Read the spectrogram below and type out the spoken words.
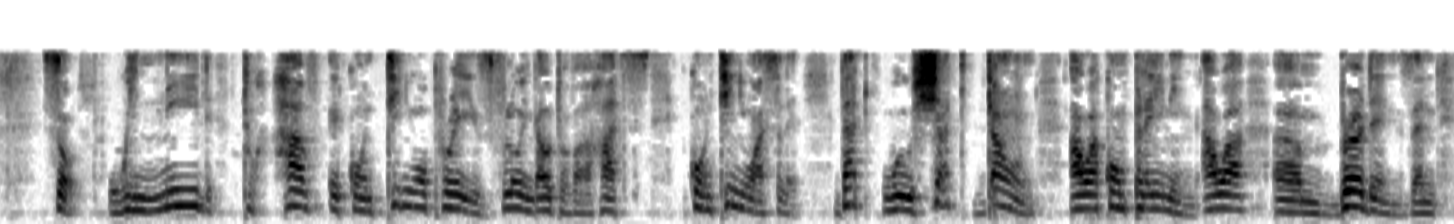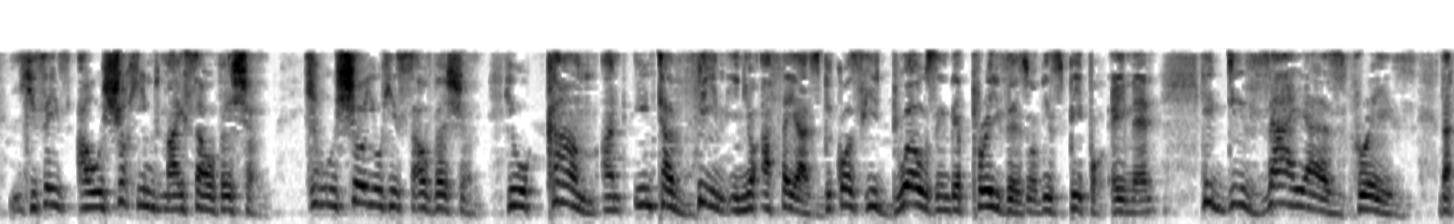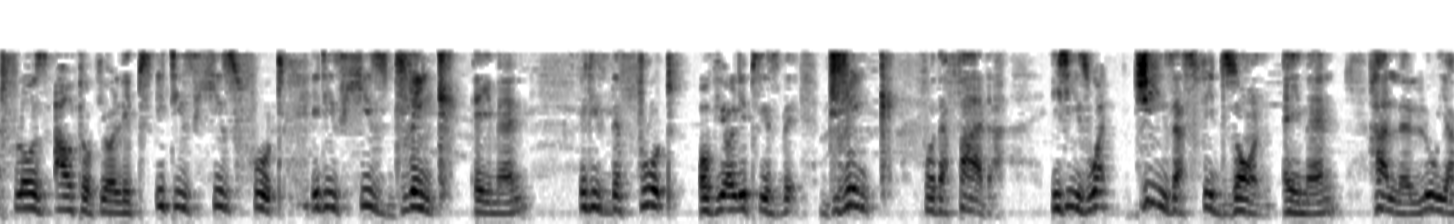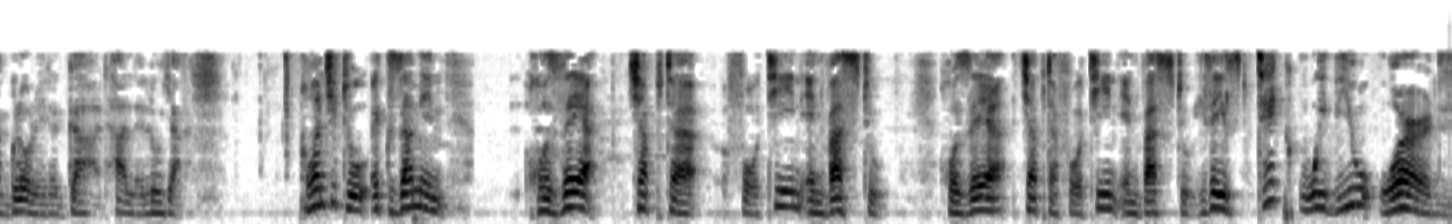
So we need to have a continual praise flowing out of our hearts continuously. That will shut down our complaining, our um, burdens. And he says, I will show him my salvation. He will show you his salvation. He will come and intervene in your affairs because he dwells in the praises of his people. Amen. He desires praise that flows out of your lips. It is his fruit. It is his drink. Amen. It is the fruit of your lips is the drink for the Father. It is what Jesus feeds on. Amen. Hallelujah. Glory to God. Hallelujah. I want you to examine Hosea chapter 14 and verse 2. Hosea chapter 14 and verse 2. He says, Take with you words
